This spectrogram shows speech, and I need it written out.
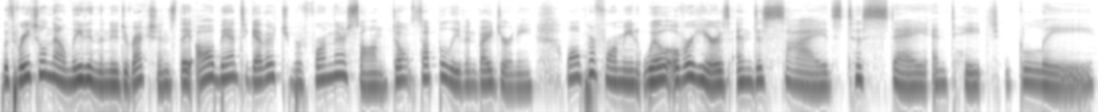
With Rachel now leading the new directions, they all band together to perform their song Don't Stop Believin' by Journey. While performing, Will overhears and decides to stay and teach Glee.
